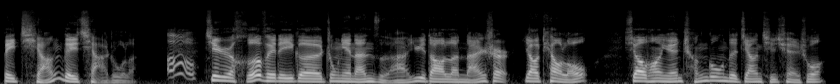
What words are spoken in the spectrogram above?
被墙给卡住了。近日，合肥的一个中年男子啊，遇到了难事儿要跳楼，消防员成功的将其劝说，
